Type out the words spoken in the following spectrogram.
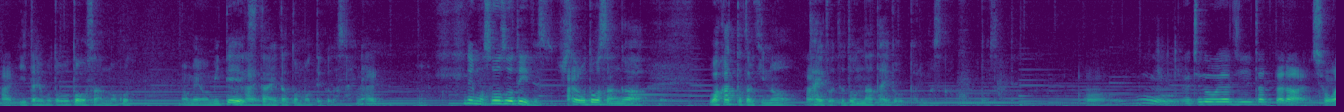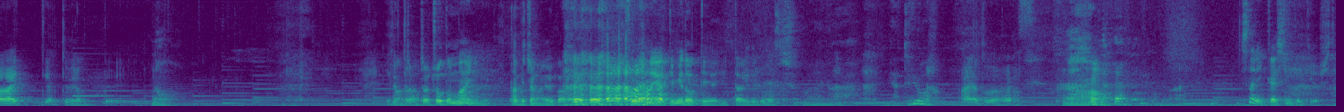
はい。言いたいことをお父さんの目を見て伝えたと思ってくださいね、はいでも想像でいいです。そしたらお父さんが分かった時の態度ってどんな態度を取りますか？お父さんって。うん、うちの親父だったらしょうがないってやってみろって。ああ。ちょうど前にたけちゃんがいるから、しょうがないやってみろって言ってあげてください。しょうがないな。やってみろ。ありがとうございます。そしたら一回深呼吸をして。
